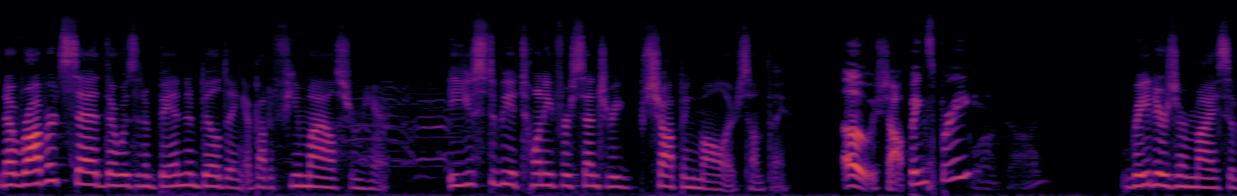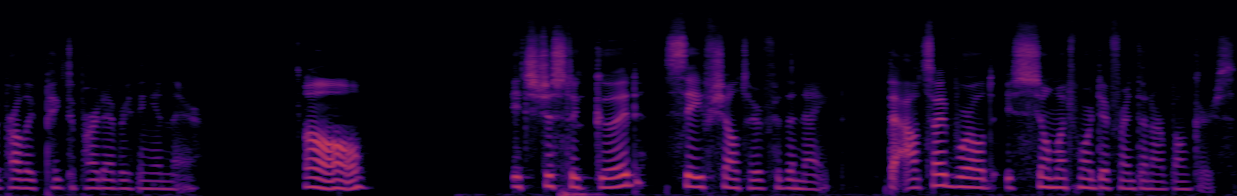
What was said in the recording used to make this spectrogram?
Now, Robert said there was an abandoned building about a few miles from here. It used to be a 21st century shopping mall or something. Oh, shopping spree? Oh, God, Raiders or mice have probably picked apart everything in there. Oh. It's just a good, safe shelter for the night. The outside world is so much more different than our bunkers.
